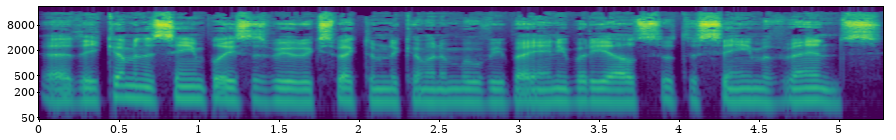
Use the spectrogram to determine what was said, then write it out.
Uh, they come in the same places we would expect them to come in a movie by anybody else with the same events.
